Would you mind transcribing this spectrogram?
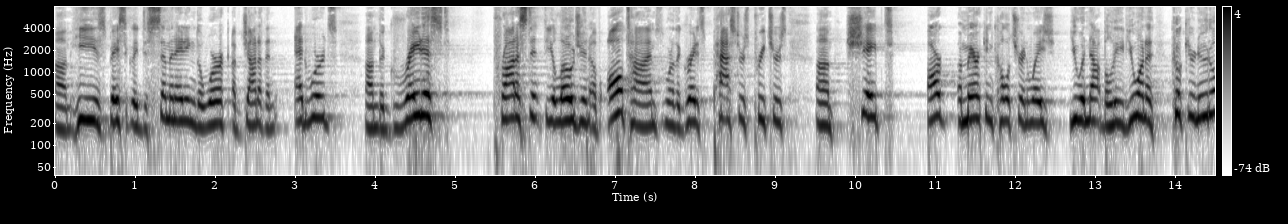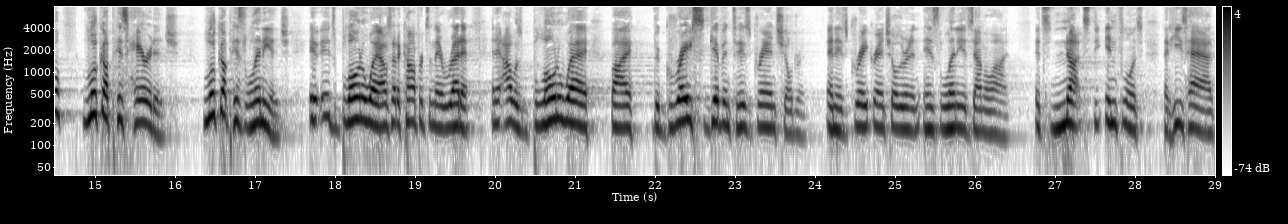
Um, he is basically disseminating the work of Jonathan Edwards, um, the greatest Protestant theologian of all times, one of the greatest pastors, preachers, um, shaped our American culture in ways you would not believe. You want to cook your noodle? Look up his heritage, look up his lineage. It, it's blown away. I was at a conference and they read it, and I was blown away by the grace given to his grandchildren and his great grandchildren and his lineage down the line. It's nuts the influence that he's had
